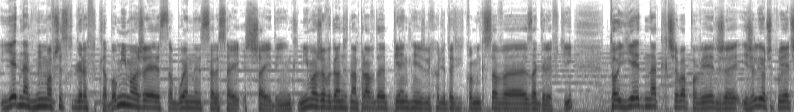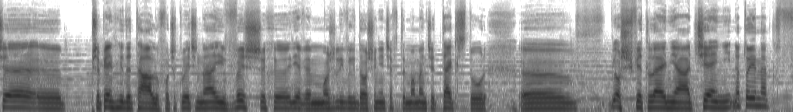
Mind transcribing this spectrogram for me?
jednak mimo wszystko grafika, bo mimo, że jest obłędny cel shading, mimo, że wygląda naprawdę pięknie, jeżeli chodzi o takie komiksowe zagrywki, to jednak trzeba powiedzieć, że jeżeli oczekujecie yy, przepięknych detalów, oczekujecie najwyższych, e, nie wiem, możliwych do osiągnięcia w tym momencie tekstur, yy, oświetlenia, cieni, no to jednak w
